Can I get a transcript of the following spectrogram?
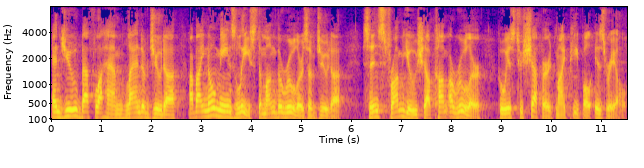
And you, Bethlehem, land of Judah, are by no means least among the rulers of Judah, since from you shall come a ruler who is to shepherd my people Israel.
